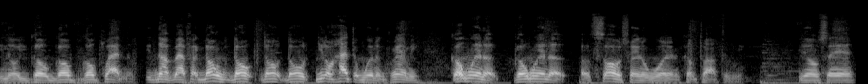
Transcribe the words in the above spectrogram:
You know, you go, go, go platinum. No, matter of fact, don't, don't, don't, don't, you don't have to win a Grammy. Go win a, go win a, a Soul Train award and come talk to me. You know what I'm saying?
